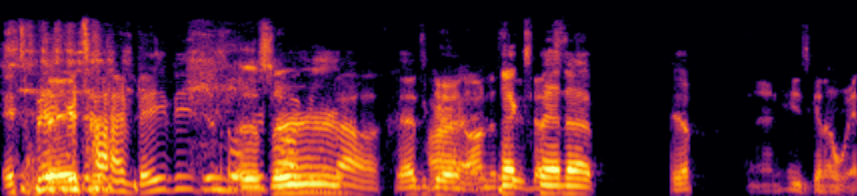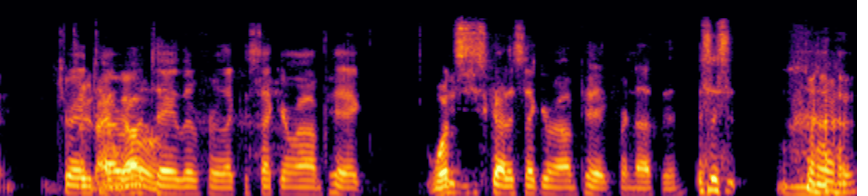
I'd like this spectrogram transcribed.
It's Baker. bigger time, baby. Just what we're talking about. That's good. right. Honestly, Next that's- man up. Yep, and he's gonna win. Trade Dude, Tyrod Taylor for like a second round pick. What? He What's just got a second round pick for nothing.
